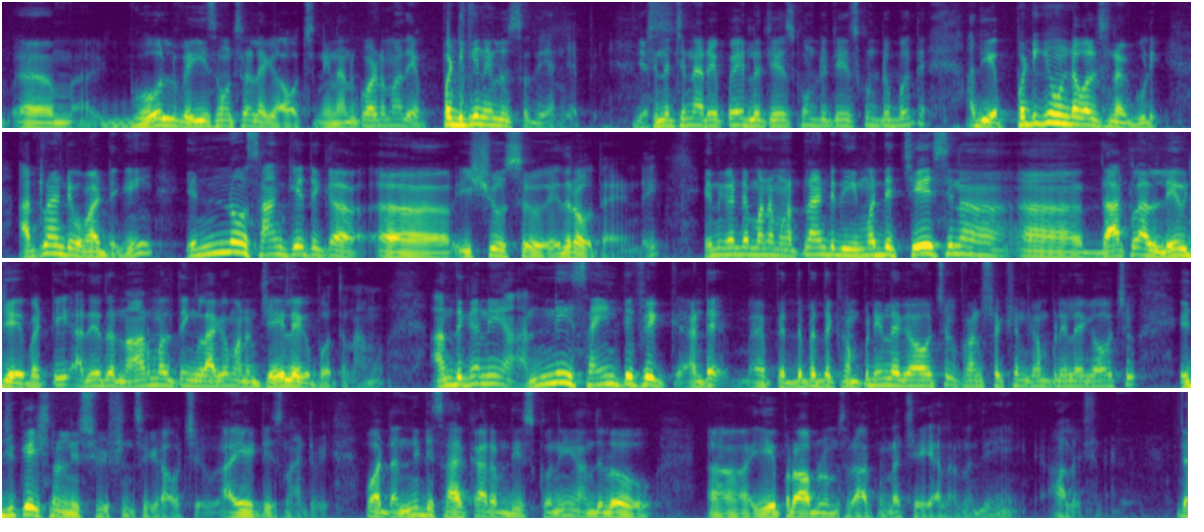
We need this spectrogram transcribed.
గోల్ వెయ్యి సంవత్సరాలే కావచ్చు. నేను అనుకోవడం అది ఎప్పటికీ నిలుస్తుంది అని చెప్పి. చిన్న చిన్న రిపేర్లు చేసుకుంటూ చేసుకుంటూ పోతే అది ఎప్పటికీ ఉండవలసిన గుడి. అట్లాంటి వాటికి ఎన్నో సాంకేతిక ఇష్యూస్ ఎదురవుతాయండి. ఎందుకంటే మనం అట్లాంటిది ఈ మధ్య చేసిన దాఖలాలు లేవు చేయబట్టి అదేదో నార్మల్ థింగ్ లాగా మనం చేయలేకపోతున్నాము. అందుకని అన్ని సైంటిఫిక్ అంటే పెద్ద పెద్ద కంపెనీలే కావచ్చు కన్స్ట్రక్షన్ కంపెనీలే కావచ్చు ఎడ్యుకేషనల్ ఇన్స్టిట్యూషన్స్ కావచ్చు ఐఐటీస్ లాంటివి. వాటన్నిటి సహకారం తీసుకొని అందులో ఏ ప్రాబ్లమ్స్ రాకుండా చేయాలన్నది ఆలోచన.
